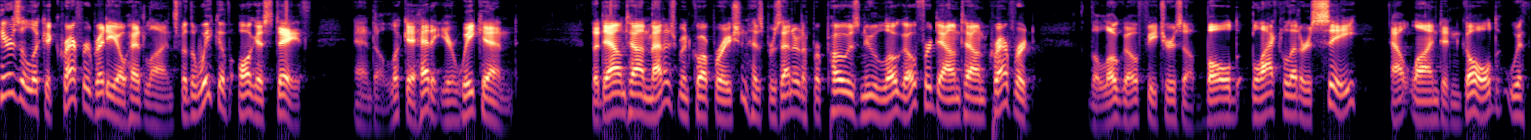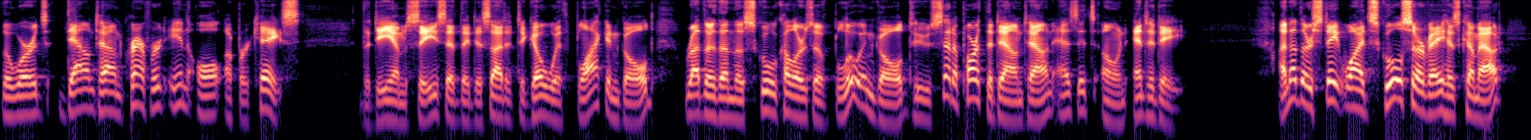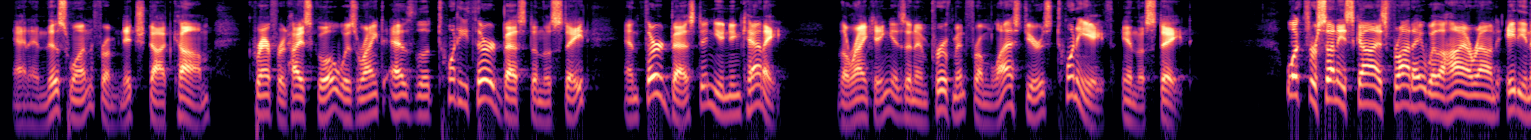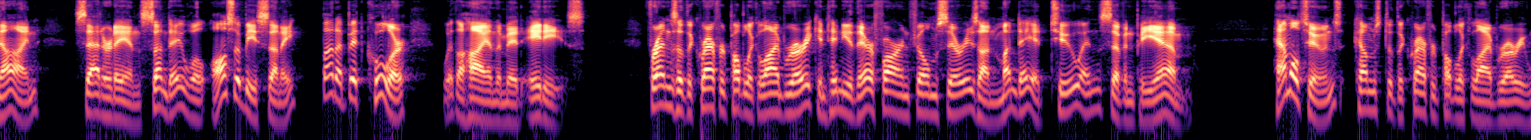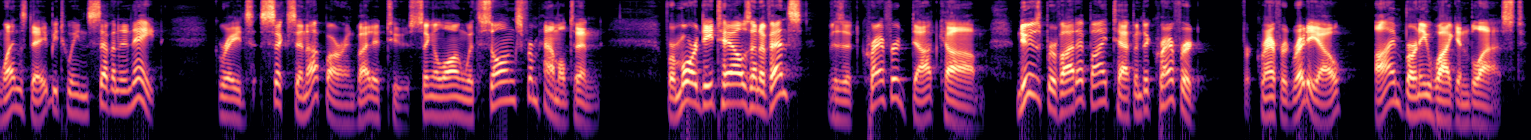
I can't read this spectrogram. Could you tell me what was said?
Here's a look at Cranford Radio headlines for the week of August 8th and a look ahead at your weekend. The Downtown Management Corporation has presented a proposed new logo for downtown Cranford. The logo features a bold black letter C outlined in gold with the words Downtown Cranford in all uppercase. The DMC said they decided to go with black and gold rather than the school colors of blue and gold to set apart the downtown as its own entity. Another statewide school survey has come out, and in this one from niche.com, Cranford High School was ranked as the 23rd best in the state and third best in Union County. The ranking is an improvement from last year's 28th in the state. Look for sunny skies Friday with a high around 89. Saturday and Sunday will also be sunny, but a bit cooler with a high in the mid 80s. Friends of the Cranford Public Library continue their foreign film series on Monday at 2 and 7 p.m. Hamiltunes comes to the Cranford Public Library Wednesday between 7 and 8. Grades 6 and up are invited to sing along with songs from Hamilton. For more details and events, visit Cranford.com. News provided by TAPinto Cranford. For Cranford Radio, I'm Bernie Wagenblast.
